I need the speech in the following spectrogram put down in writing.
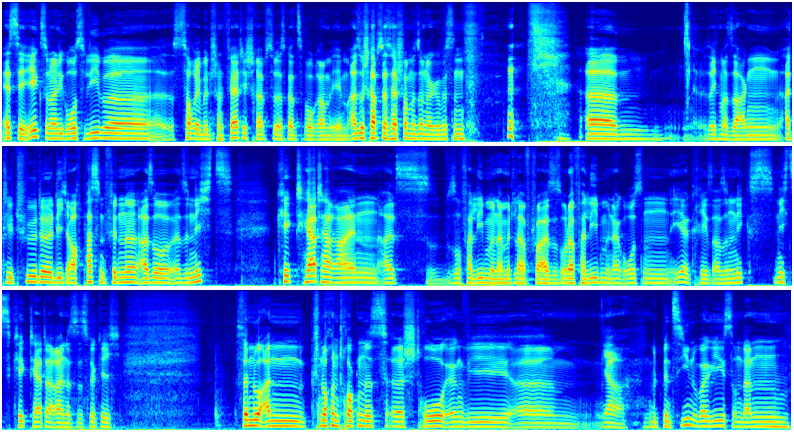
SCX, sondern die große Liebe. Sorry, bin schon fertig, schreibst du das ganze Programm eben. Also schreibst das ja schon mit so einer gewissen, ähm, soll ich mal sagen, Attitüde, die ich auch passend finde. Also, also nichts kickt härter rein als so Verlieben in der Midlife Crisis oder Verlieben in der großen Ehekrise. Also nichts, nichts kickt härter rein. Das ist wirklich wenn du an knochentrockenes äh, Stroh irgendwie ähm, ja, mit Benzin übergießt und dann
